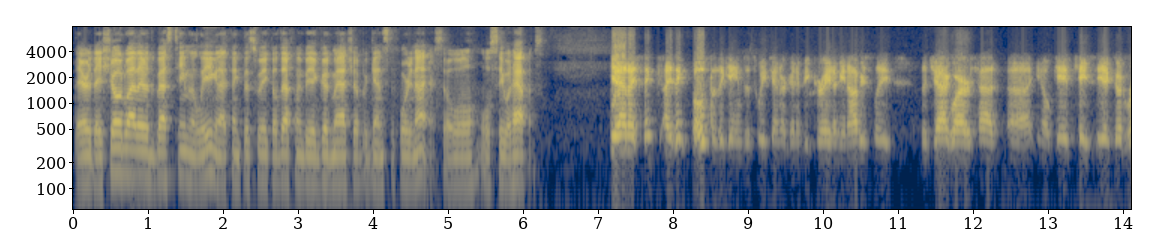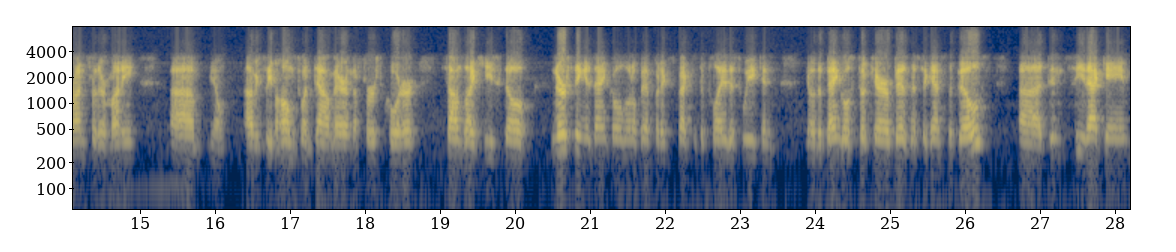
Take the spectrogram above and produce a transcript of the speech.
they they showed why they're the best team in the league, and I think this week will definitely be a good matchup against the 49ers. So we'll we'll see what happens. Yeah, and I think I think both of the games this weekend are going to be great. I mean, obviously the Jaguars had uh, you know gave KC a good run for their money. Um, you know, obviously Mahomes went down there in the first quarter. Sounds like he's still nursing his ankle a little bit, but expected to play this week. And you know, the Bengals took care of business against the Bills. Uh, didn't see that game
